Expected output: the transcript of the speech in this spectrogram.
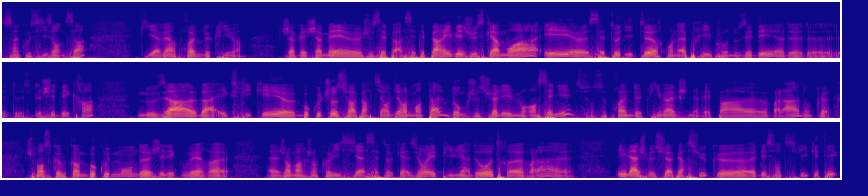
5 ou 6 ans de ça, qu'il y avait un problème de climat. J'avais jamais, euh, je sais pas, c'était pas arrivé jusqu'à moi et euh, cet auditeur qu'on a pris pour nous aider euh, de, chez Decra nous a bah, expliqué beaucoup de choses sur la partie environnementale. Donc je suis allé me renseigner sur ce problème de climat que je n'avais pas. voilà, donc je pense que comme beaucoup de monde, j'ai découvert Jean-Marc Jancovici à cette occasion et puis bien d'autres. voilà. et là, je me suis aperçu que les scientifiques étaient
